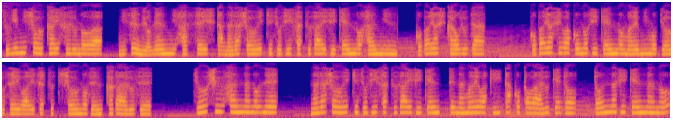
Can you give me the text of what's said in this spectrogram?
次に紹介するのは、2004年に発生した奈良小一女児殺害事件の犯人、小林薫だ。小林はこの事件の前にも強制わいせつ致傷の前科があるぜ。常習犯なのね。奈良小一女児殺害事件って名前は聞いたことはあるけど、どんな事件なの？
